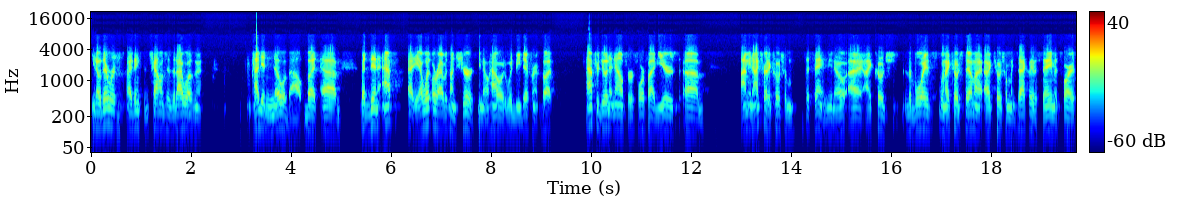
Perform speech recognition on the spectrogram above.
You know, there were I think some challenges that I wasn't, I didn't know about, but um, but then after I, I was, or I was unsure, you know, how it would be different. But after doing it now for four or five years, um, I mean, I try to coach them the same. You know, I, I coach the boys when I coach them. I, I coach them exactly the same as far as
